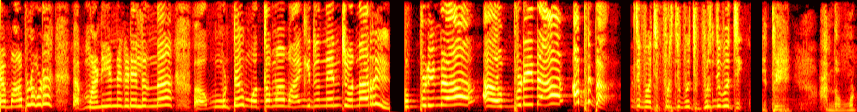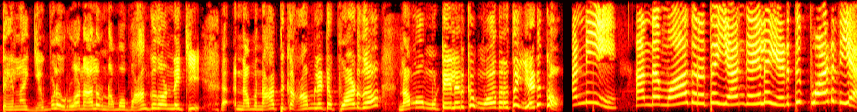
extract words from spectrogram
என் மாப்பிள்ள கூட மணி என்ன கடையில இருந்தா முட்டை மொத்தமா வாங்கிட்டு இருந்தேன்னு சொன்னாரு அப்படின்னா அப்படின்னா அப்படிதான் புரிஞ்சு போச்சு புரிஞ்சு போச்சு புரிஞ்சு போச்சு இதே முட்டையெல்லாம் எவ்வளவு ரூபானாலும் நம்ம வாங்குதோம் இன்னைக்கு நம்ம நாத்துக்கு ஆம்லெட்டை போடுதோ நம்ம முட்டையில இருக்க மோதிரத்தை எடுக்கும். அந்த மோதிரத்தை என் கையில எடுத்து போடுதியா.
